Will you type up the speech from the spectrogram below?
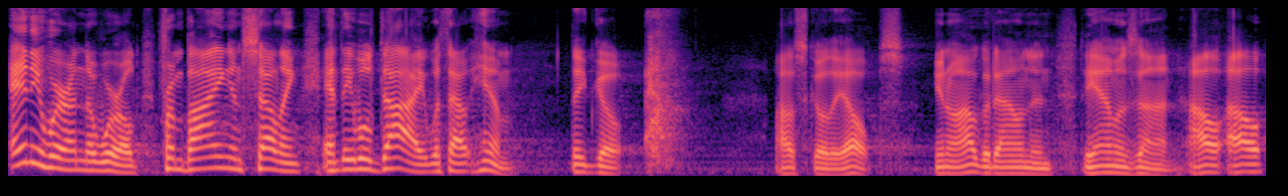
anywhere in the world from buying and selling, and they will die without him, they'd go, ah, I'll just go to the Alps. You know, I'll go down in the Amazon. I'll, I'll,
